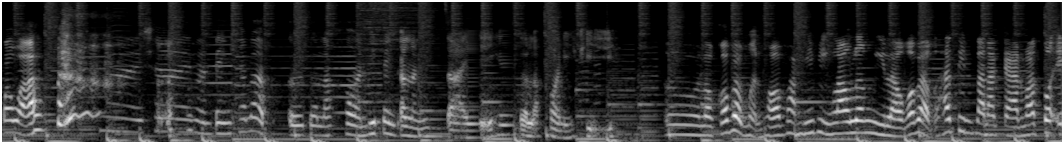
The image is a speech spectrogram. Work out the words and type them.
ปะวะใช่ใช่ มันเป็นแค่แบบเออตัวละครที่เป็นกำลังใจให้ตัวละครอีกที เออเราก็แบบเหมือนพอฟังที่พิงค์เล่าเรื่องนี้แล้วก็แบบถ้าจินตนาการว่าตัวเอ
